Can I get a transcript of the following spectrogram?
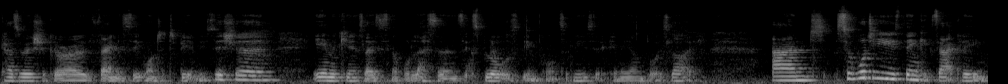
Kazuo Ishiguro famously wanted to be a musician. Ian McEwan's latest novel, Lessons, explores the importance of music in a young boy's life. And so, what do you think exactly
